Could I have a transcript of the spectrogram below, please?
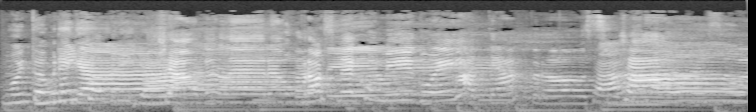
Muito obrigada. obrigada. Tchau, galera. O próximo é comigo, hein? Até a próxima. Tchau.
